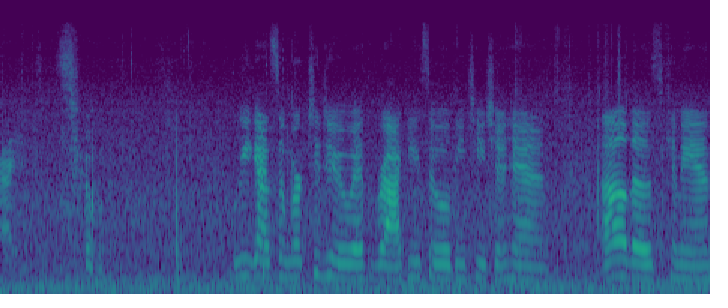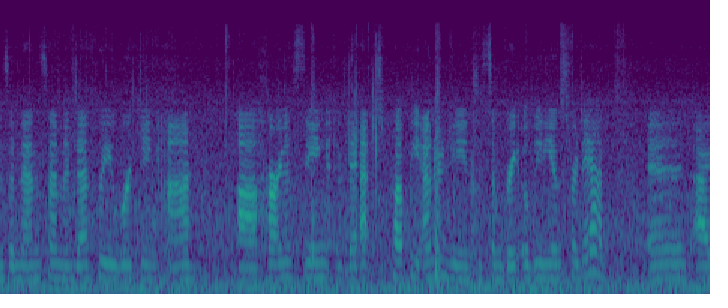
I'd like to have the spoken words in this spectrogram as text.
right. So we got some work to do with Rocky, so we'll be teaching him all those commands and then some, and definitely working on uh, harnessing that puppy energy into some great obedience for dad. And I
